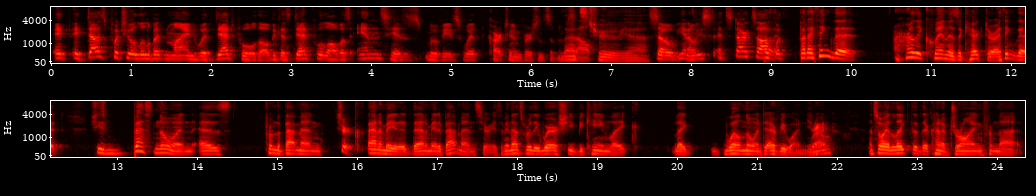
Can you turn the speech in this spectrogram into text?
It, it does put you a little bit in mind with Deadpool though, because Deadpool always ends his movies with cartoon versions of himself. That's true. Yeah. So you know, it starts off with But I think that Harley Quinn as a character, I think that she's best known as from the Batman sure, animated, the animated Batman series. I mean, that's really where she became like, like well known to everyone, you know. And so I like that they're kind of drawing from that.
